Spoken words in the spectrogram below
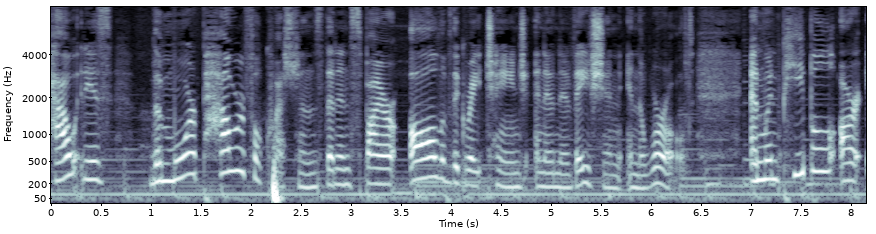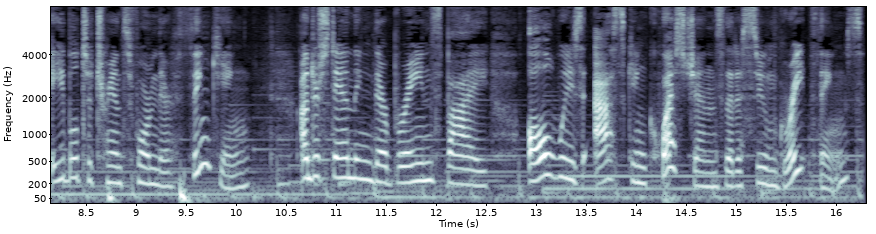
how it is the more powerful questions that inspire all of the great change and innovation in the world. And when people are able to transform their thinking, understanding their brains by always asking questions that assume great things,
